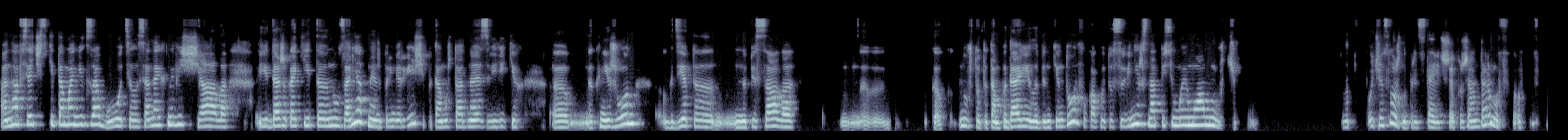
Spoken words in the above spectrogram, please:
она всячески там о них заботилась, она их навещала, и даже какие-то, ну, занятные, например, вещи, потому что одна из великих э, княжон где-то написала э, ну, что-то там подарила Бенкендорфу, какой-то сувенир с надписью «Моему амурчику» вот очень сложно представить шефа жандармов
